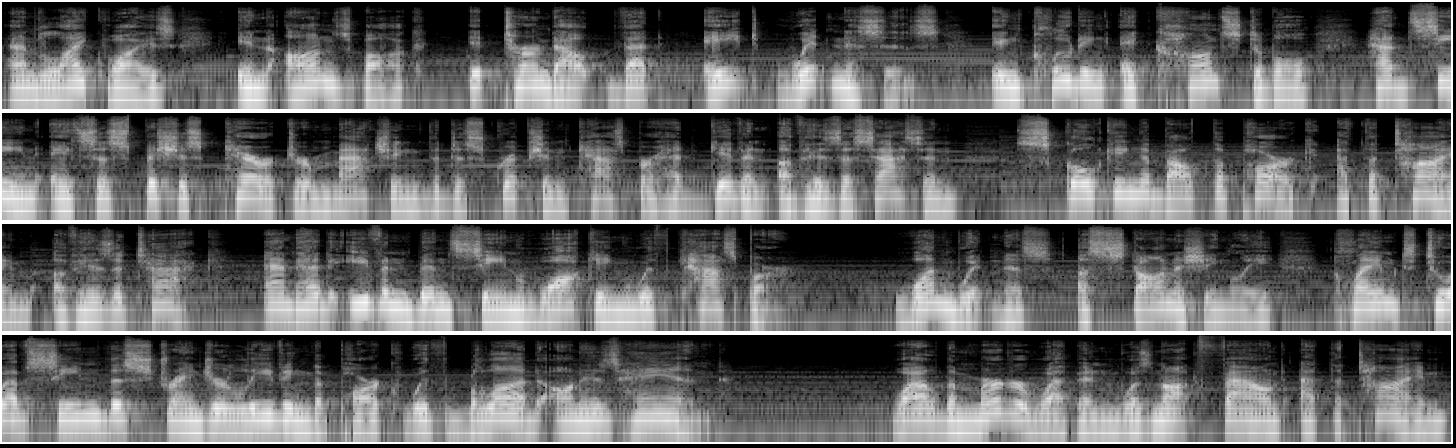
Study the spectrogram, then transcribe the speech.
and likewise, in Ansbach, it turned out that eight witnesses, including a constable, had seen a suspicious character matching the description Kaspar had given of his assassin skulking about the park at the time of his attack, and had even been seen walking with Kaspar. One witness, astonishingly, claimed to have seen the stranger leaving the park with blood on his hand. While the murder weapon was not found at the time,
